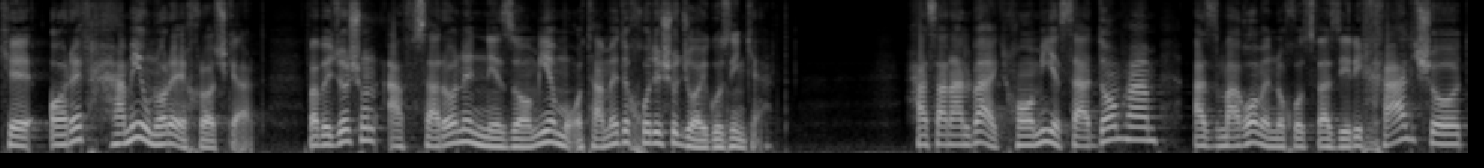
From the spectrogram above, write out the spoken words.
که عارف همه اونا رو اخراج کرد و به جاشون افسران نظامی معتمد خودش رو جایگزین کرد. حسن البکر حامی صدام هم از مقام نخست وزیری خل شد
